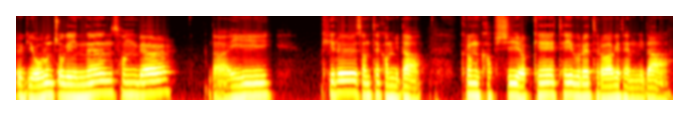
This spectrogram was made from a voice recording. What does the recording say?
여기 오른쪽에 있는 성별, 나이, 키를 선택합니다. 그럼 값이 이렇게 테이블에 들어가게 됩니다.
